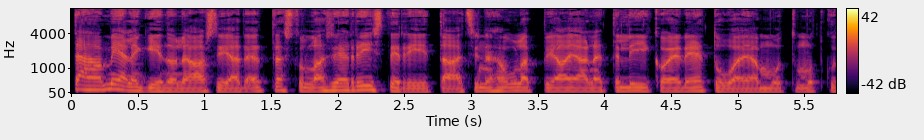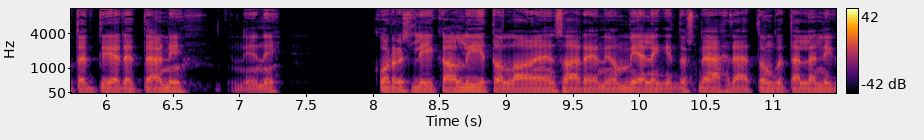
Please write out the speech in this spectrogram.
Tämähän on mielenkiintoinen asia, että, tässä tullaan siihen ristiriitaan, että sinnehän Uleppi ajaa näiden liikojen etua, mutta mut kuten tiedetään, niin, niin, niin Korisliika on liitollainen sarja, niin on mielenkiintoista nähdä, että onko tällä niin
